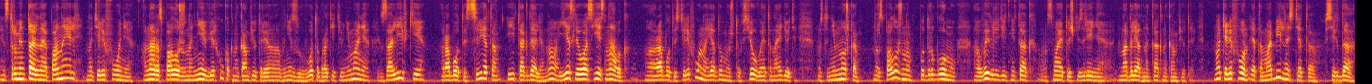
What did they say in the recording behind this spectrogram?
инструментальная панель на телефоне, она расположена не вверху, как на компьютере, а внизу. Вот обратите внимание, заливки, работы с цветом и так далее. Но если у вас есть навык а, работы с телефона, я думаю, что все вы это найдете. Просто немножко расположено по-другому, а выглядит не так, с моей точки зрения, наглядно, как на компьютере. Но телефон это мобильность, это всегда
